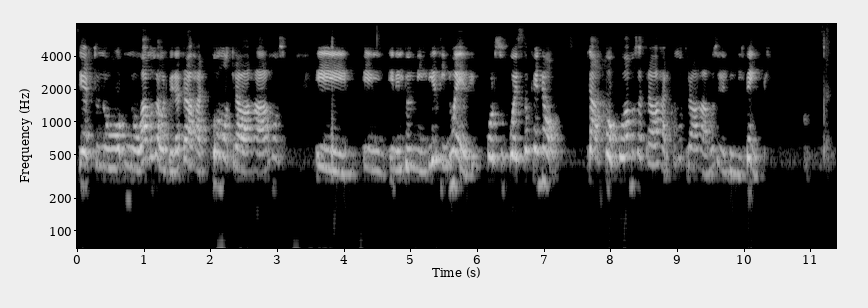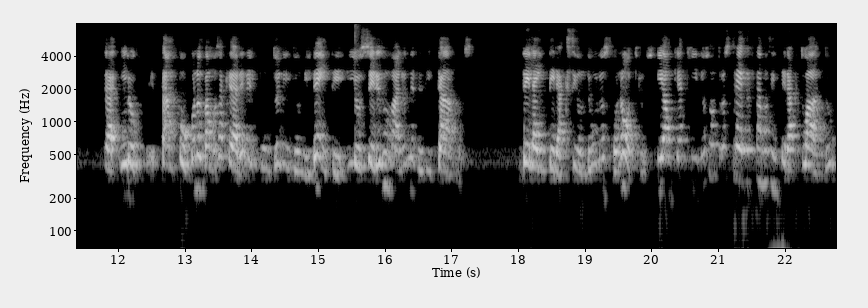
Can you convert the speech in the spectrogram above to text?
¿cierto? No, no vamos a volver a trabajar como trabajábamos eh, en, en el 2019, por supuesto que no, tampoco vamos a trabajar como trabajábamos en el 2020 sea, tampoco nos vamos a quedar en el punto en el 2020. Los seres humanos necesitamos de la interacción de unos con otros. Y aunque aquí nosotros tres estamos interactuando,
